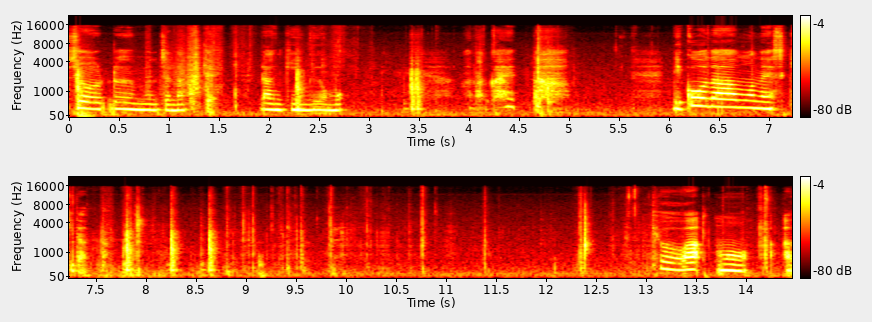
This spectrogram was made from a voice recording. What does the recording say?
ショールームじゃなくてランキングをも。お腹減った。リコーダーもね好きだった。今日はもうあ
